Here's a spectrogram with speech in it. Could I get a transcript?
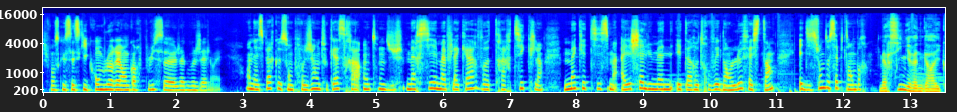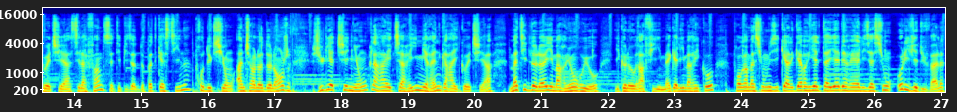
Je pense que c'est ce qui comblerait encore plus euh, Jacques Vogel. Ouais. On espère que son projet en tout cas sera entendu. Merci Emma Flacard, votre article Maquettisme à échelle humaine est à retrouver dans Le Festin, édition de septembre. Merci Myrène Garay-Coetchea, c'est la fin de cet épisode de Podcasting. Production Anne-Charlotte Delange, Juliette Chénion, Clara Echari, Myrène Garay-Coetchea, Mathilde Deleuil et Marion Ruot, iconographie Magali Marico, programmation musicale Gabriel Taïeb et réalisation Olivier Duval.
